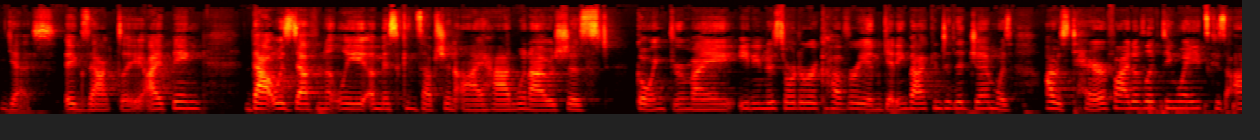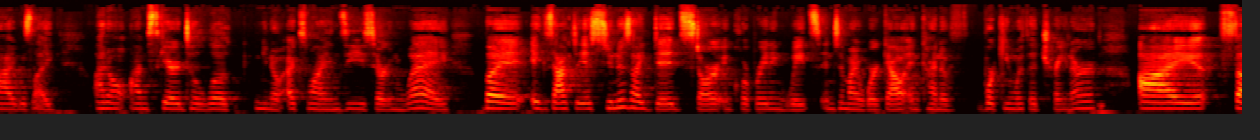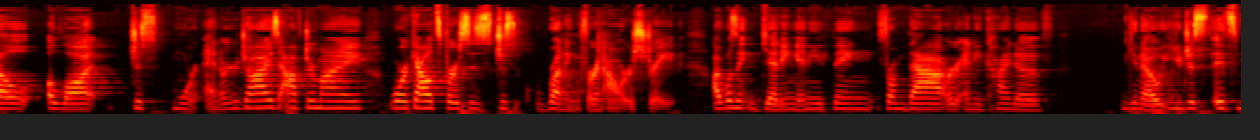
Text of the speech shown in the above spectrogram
Yes, exactly. I think that was definitely a misconception I had when I was just going through my eating disorder recovery and getting back into the gym was I was terrified of lifting weights cuz I was like I don't I'm scared to look, you know, X Y and Z certain way. But exactly as soon as I did start incorporating weights into my workout and kind of working with a trainer, I felt a lot just more energized after my workouts versus just running for an hour straight. I wasn't getting anything from that or any kind of you know, you just it's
